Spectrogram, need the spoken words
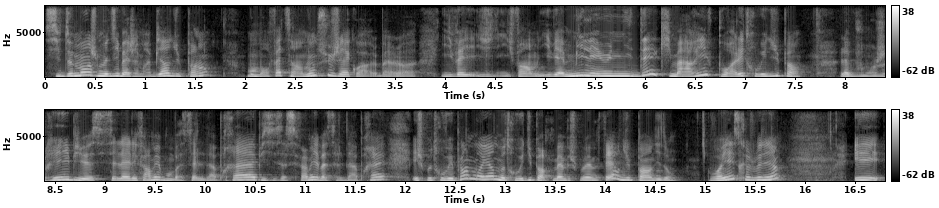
Si demain je me dis bah j'aimerais bien du pain, bon bah en fait c'est un non-sujet quoi. Bah, euh, il, va, il y a mille et une idées qui m'arrivent pour aller trouver du pain. La boulangerie, puis euh, si celle-là elle est fermée, bon bah celle d'après, puis si ça s'est fermé, bah celle d'après. Et je peux trouver plein de moyens de me trouver du pain. Même, je peux même faire du pain, dis donc. Vous voyez ce que je veux dire? Et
